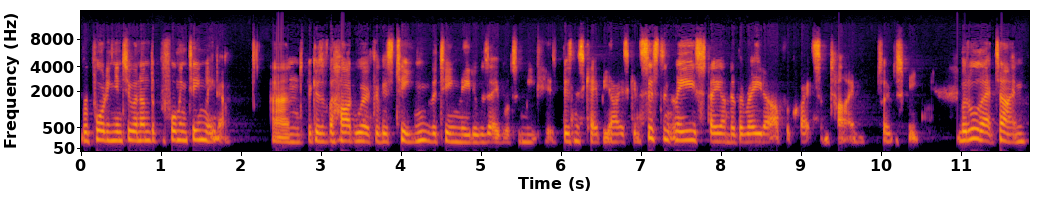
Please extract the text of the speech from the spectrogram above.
reporting into an underperforming team leader. And because of the hard work of his team, the team leader was able to meet his business KPIs consistently, stay under the radar for quite some time, so to speak. But all that time,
